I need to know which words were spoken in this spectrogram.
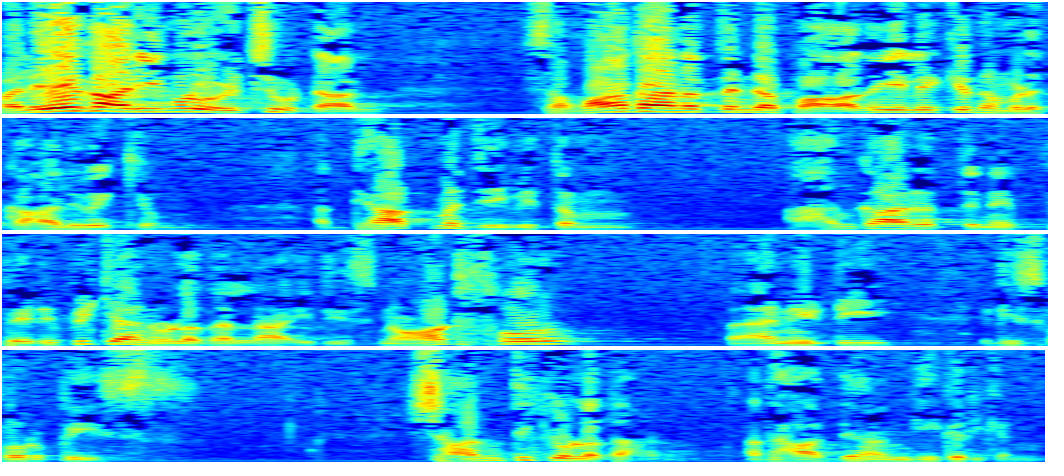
പല കാര്യങ്ങളും ഒഴിച്ചുവിട്ടാൽ സമാധാനത്തിന്റെ പാതയിലേക്ക് നമ്മൾ കാലുവെക്കും അധ്യാത്മ ജീവിതം അഹങ്കാരത്തിനെ പെരുപ്പിക്കാനുള്ളതല്ല. It is not for vanity it is for peace ശാന്തിക്കുള്ളതാണ്. അത് ആദ്യം അംഗീകരിക്കണം.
